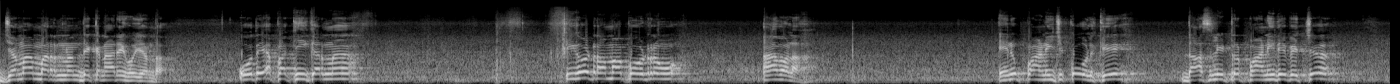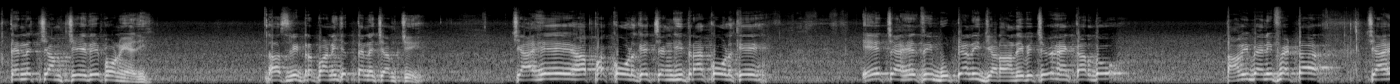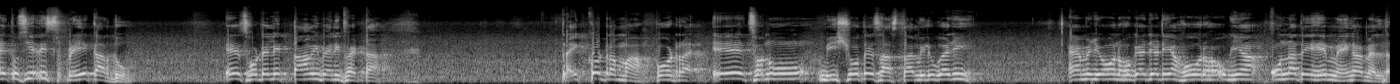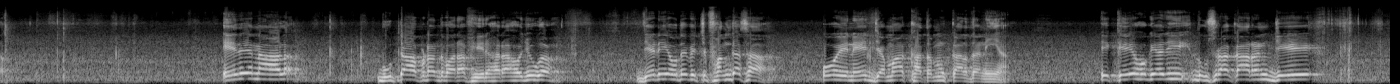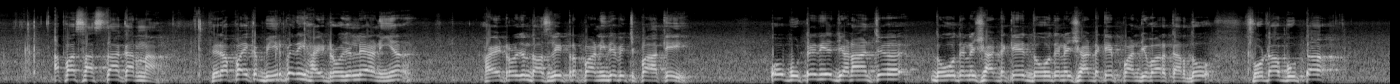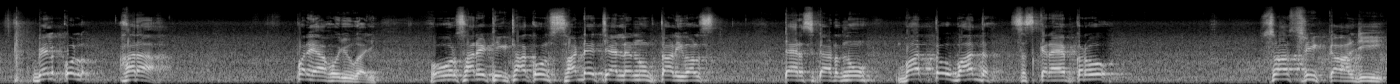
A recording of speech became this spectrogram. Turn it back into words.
ਜਮਾ ਮਰਨ ਦੇ ਕਿਨਾਰੇ ਹੋ ਜਾਂਦਾ। ਉਹਦੇ ਆਪਾਂ ਕੀ ਕਰਨਾ? ਟੀਗੋਡਰਾਮਾ ਪਾਊਡਰ ਆ ਵਾਲਾ। ਇਹਨੂੰ ਪਾਣੀ 'ਚ ਘੋਲ ਕੇ 10 ਲੀਟਰ ਪਾਣੀ ਦੇ ਵਿੱਚ ਤਿੰਨ ਚਮਚੇ ਦੇ ਪਾਉਣੇ ਆ ਜੀ। 10 ਲੀਟਰ ਪਾਣੀ 'ਚ ਤਿੰਨ ਚਮਚੇ। ਚਾਹੇ ਆਪਾਂ ਘੋਲ ਕੇ, ਚੰਗੀ ਤਰ੍ਹਾਂ ਘੋਲ ਕੇ, ਇਹ ਚਾਹੇ ਤੁਸੀਂ ਬੂਟਿਆਂ ਦੀ ਜੜਾਂ ਦੇ ਵਿੱਚ ਐ ਕਰ ਦਿਓ ਤਾਂ ਵੀ ਬੈਨੀਫਿਟ ਆ। ਚਾਹੇ ਤੁਸੀਂ ਇਹਦੀ ਸਪਰੇਅ ਕਰ ਦਿਓ ਇਹ ਤੁਹਾਡੇ ਲਈ ਤਾਂ ਵੀ ਬੈਨੀਫਿਟ ਆ। ਟ੍ਰਾਈਕੋਡਰਮਾ ਪਾਊਡਰ ਇਹ ਤੁਹਾਨੂੰ ਮੀਸ਼ੋ ਤੇ ਸਸਤਾ ਮਿਲੂਗਾ ਜੀ। ਐਮਾਜ਼ੋਨ ਹੋ ਗਿਆ, ਜਿਹੜੀਆਂ ਹੋਰ ਹੋ ਗਈਆਂ, ਉਹਨਾਂ ਤੇ ਇਹ ਮਹਿੰਗਾ ਮਿਲਦਾ। ਇਹਦੇ ਨਾਲ ਬੂਟਾ ਆਪਣਾ ਦੁਬਾਰਾ ਫੇਰ ਹਰਾ ਹੋ ਜਾਊਗਾ। ਜਿਹੜੀ ਉਹਦੇ ਵਿੱਚ ਫੰਗਸ ਆ, ਉਹ ਇਹਨੇ ਜਮਾ ਖਤਮ ਕਰ ਦੇਣੀ ਆ। ਇੱਕ ਇਹ ਹੋ ਗਿਆ ਜੀ, ਦੂਸਰਾ ਕਾਰਨ ਜੇ ਆਪਾਂ ਸਸਤਾ ਕਰਨਾ, ਫਿਰ ਆਪਾਂ ਇੱਕ 20 ਰੁਪਏ ਦੀ ਹਾਈਡਰੋਜਨ ਲਿਆਣੀ ਆ। ਹਾਈਡਰੋਜਨ 10 ਲੀਟਰ ਪਾਣੀ ਦੇ ਵਿੱਚ ਪਾ ਕੇ, ਉਹ ਬੂਟੇ ਦੀਆਂ ਜੜਾਂ 'ਚ 2 ਦਿਨ ਛੱਡ ਕੇ 2 ਦਿਨ ਛੱਡ ਕੇ 5 ਵਾਰ ਕਰ ਦਿਓ ਤੁਹਾਡਾ ਬੂਟਾ ਬਿਲਕੁਲ ਹਰਾ, ਭਰਿਆ ਹੋ ਜਾਊਗਾ ਜੀ। ਹੋਰ ਸਾਰੇ ਠੀਕ ਠਾਕ ਹੋ? ਸਾਡੇ ਚੈਨਲ ਨੂੰ ਢਾਲੀਵਾਲ ਟੈਰਸ ਗਾਰਡਨ ਨੂੰ ਵੱਧ ਤੋਂ ਵੱਧ ਸਬਸਕ੍ਰਾਈਬ ਕਰੋ। ਸਤਿ ਸ੍ਰੀ ਅਕਾਲ ਜੀ।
